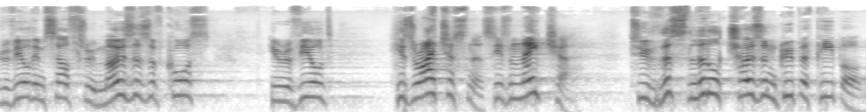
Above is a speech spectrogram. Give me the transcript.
revealed himself through Moses, of course. He revealed his righteousness, his nature to this little chosen group of people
